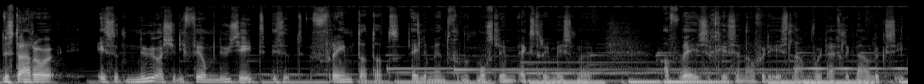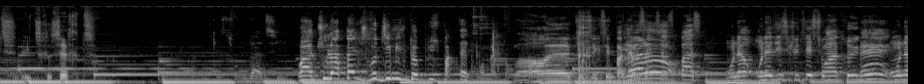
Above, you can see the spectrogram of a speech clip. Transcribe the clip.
dus daardoor is het nu, als je die film nu ziet, is het vreemd dat dat element van het moslim-extremisme afwezig is. En over de islam wordt eigenlijk nauwelijks iets, iets gezegd. Ouais, tu l'appelles, je veux 10 000 de plus par tête, moi, maintenant. Bon, euh, tu sais que c'est pas Et comme ça que ça se passe. On a, on a discuté sur un truc, Mais- on a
